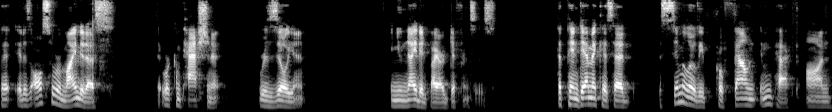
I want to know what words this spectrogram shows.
but it has also reminded us that we're compassionate, resilient, and united by our differences. The pandemic has had a similarly profound impact on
